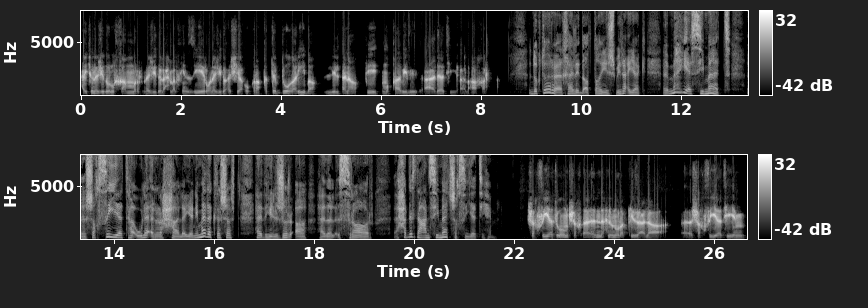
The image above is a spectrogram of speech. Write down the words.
حيث نجد الخمر نجد لحم الخنزير ونجد أشياء أخرى قد تبدو غريبة للأنا في مقابل عادات الآخر دكتور خالد الطايش برأيك ما هي سمات شخصية هؤلاء الرحالة؟ يعني ماذا اكتشفت هذه الجرأة هذا الإصرار؟ حدثنا عن سمات شخصياتهم. شخصياتهم شخ... نحن نركز على شخصياتهم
